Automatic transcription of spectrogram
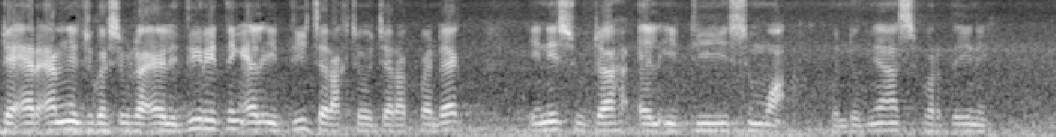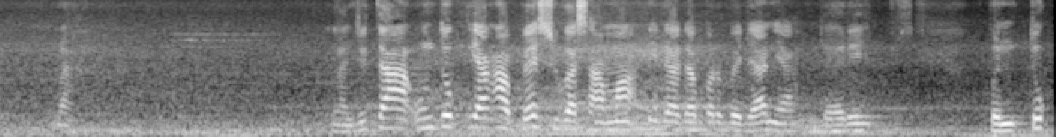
DRL nya juga sudah LED rating LED jarak jauh jarak pendek. Ini sudah LED semua bentuknya seperti ini. Nah lanjutnya untuk yang ABS juga sama tidak ada perbedaan ya. Dari bentuk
